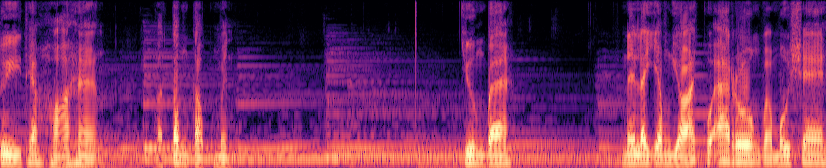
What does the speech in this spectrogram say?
tùy theo họ hàng và tông tộc mình. Chương 3 này là dòng dõi của Aaron và Môi-se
